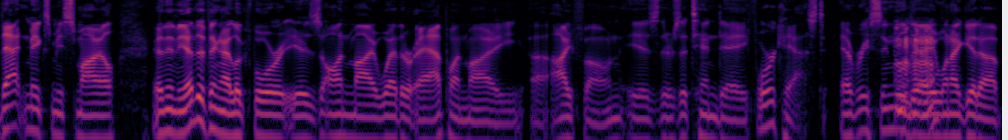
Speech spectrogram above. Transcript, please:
That makes me smile. And then the other thing I look for is on my weather app on my uh, iPhone is there's a 10-day forecast. Every single mm-hmm. day when I get up,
